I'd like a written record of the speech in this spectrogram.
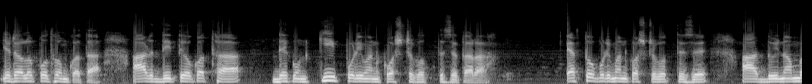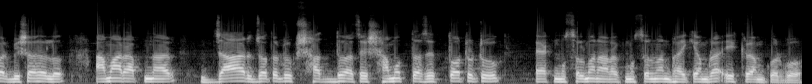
এটা হলো প্রথম কথা। আর দ্বিতীয় কথা, দেখুন কি পরিমাণ কষ্ট করতেছে তারা। এত পরিমাণ কষ্ট করতেছে। আর দুই নম্বর বিষয় হলো, আমার, আপনার যার যতটুক সাধ্য আছে, সামর্থ্য আছে, ততটুক এক মুসলমান আর এক মুসলমান ভাইকে আমরা ইকরাম করব।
